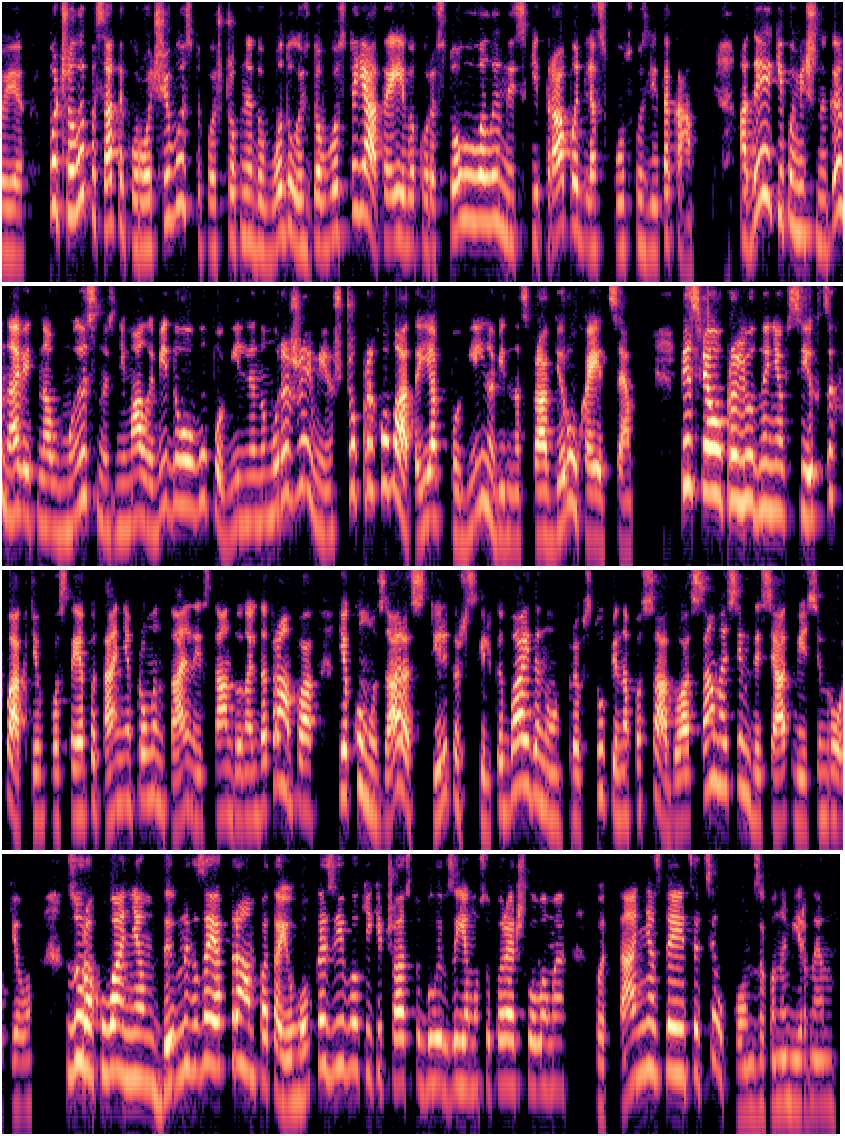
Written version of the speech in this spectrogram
Почали писати коротші виступи, щоб не доводилось довго стояти, і використовували низькі трапи для спуску з літака. А деякі помічники навіть навмисно знімали відео в уповільненому режимі, щоб приховати, як повільно він насправді рухається. Після оприлюднення всіх цих фактів постає питання про ментальний стан Дональда Трампа, якому зараз стільки ж, скільки Байдену при вступі на посаду, а саме 78 років. З урахуванням дивних заяв Трампа та його вказівок, які часто були взаємосуперечливими, питання здається цілком закономірним.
